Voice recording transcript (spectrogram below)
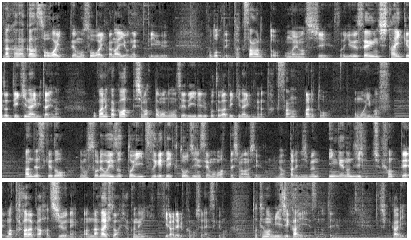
なかなかそうは言ってもそうはいかないよねっていうことってたくさんあると思いますし、その優先したいけどできないみたいなお金関わってしまったもののせいで入れることができないみたいなのたくさんあると思います。なんですけど、でもそれをずっと言い続けていくと人生も終わってしまうし、やっぱり自分、人間の寿命って、まあ、たかだか80年、まあ、長い人は100年生きられるかもしれないですけど、とても短いですので、しっかり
